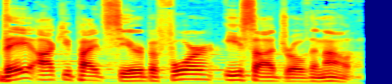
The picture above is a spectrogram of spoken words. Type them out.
They occupied Seir before Esau drove them out.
